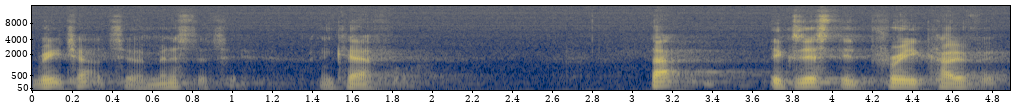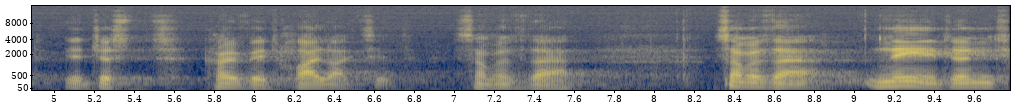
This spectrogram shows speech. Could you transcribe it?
reach out to and minister to and care for. That existed pre-COVID. It just COVID highlighted some of that, some of that need. And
